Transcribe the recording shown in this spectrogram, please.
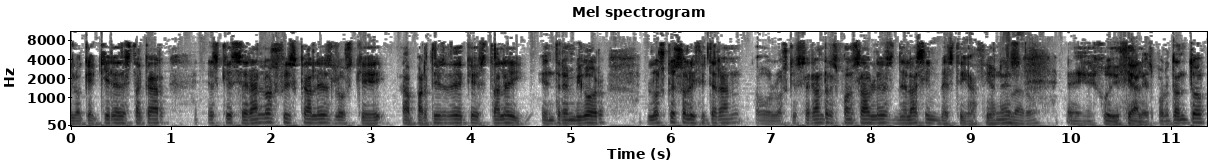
lo que quiere destacar es que serán los fiscales los que, a partir de que esta ley entre en vigor, los que solicitarán o los que serán responsables de las investigaciones eh, judiciales. Por lo tanto,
